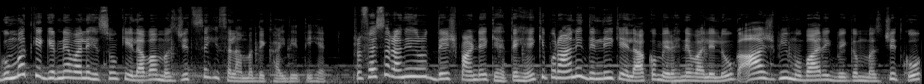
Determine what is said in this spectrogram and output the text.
गुंबद के गिरने वाले हिस्सों के अलावा मस्जिद से ही सलामत दिखाई देती है। प्रोफेसर अनिरुद्ध देश पांडे कहते हैं कि पुरानी दिल्ली के इलाकों में रहने वाले लोग आज भी मुबारक बेगम मस्जिद को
